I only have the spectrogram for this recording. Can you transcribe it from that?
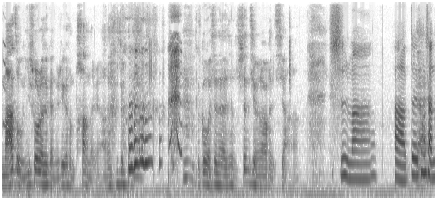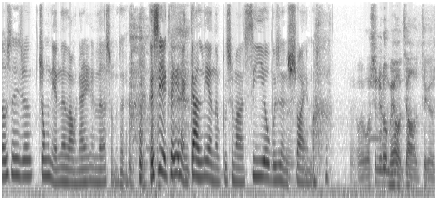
马总一说出来就感觉是一个很胖的人啊，就就跟我现在身形有点很像啊。是吗？啊，对，哎通常都是一些中年的老男人了什么的，可是也可以很干练的，不是吗？CEO 不是很帅吗？对我我甚至都没有叫这个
